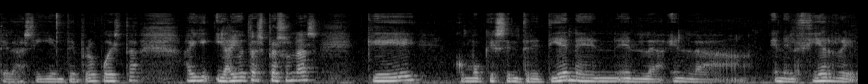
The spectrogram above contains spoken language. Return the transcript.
de la siguiente propuesta. y hay otras personas que como que se entretienen en, la, en, la, en el cierre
